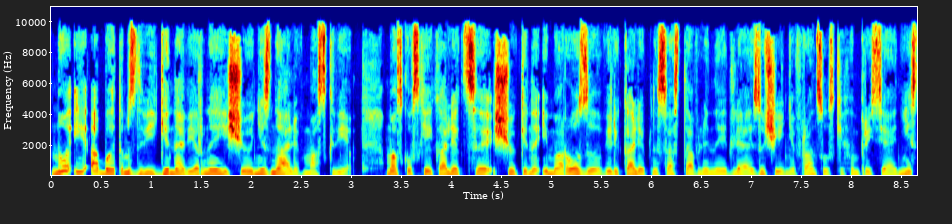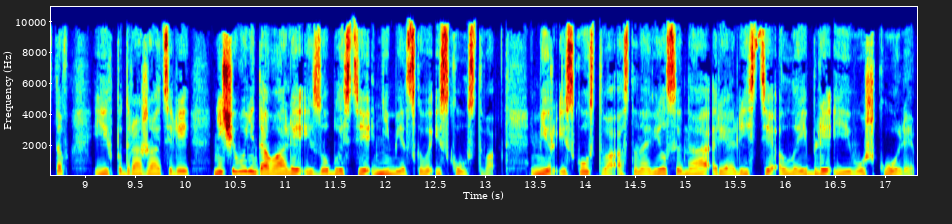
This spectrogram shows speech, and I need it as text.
Но и об этом сдвиге, наверное, еще не знали в Москве. Московские коллекции Щукина и Морозова, великолепно составленные для изучения французских импрессионистов и их подражателей, ничего не давали из области немецкого искусства. Мир искусства остановился на реалисте Лейбле и его школе.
